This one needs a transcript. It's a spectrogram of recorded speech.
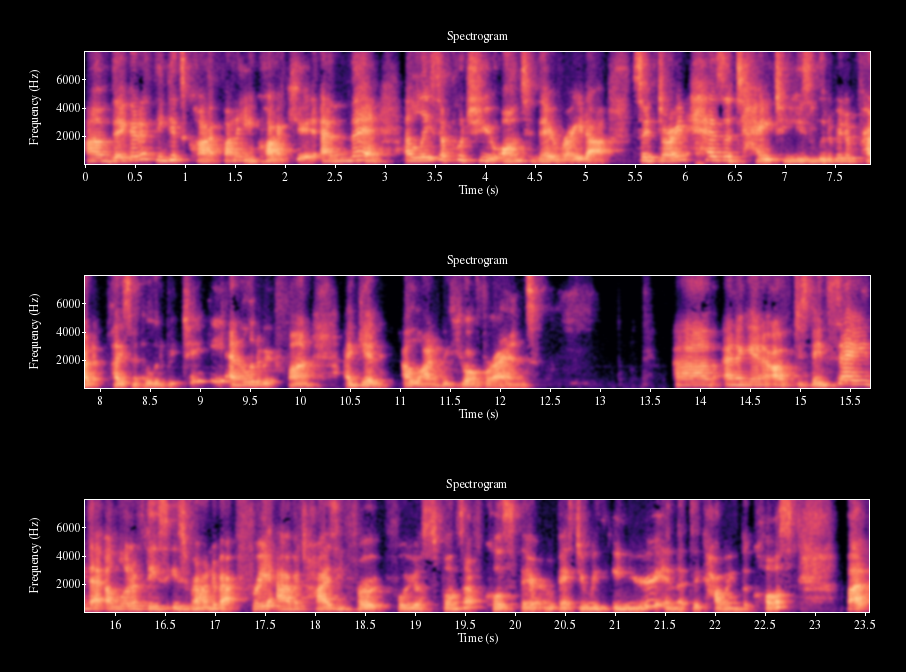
Um, they're going to think it's quite funny and quite cute. And then at least it puts you onto their radar. So don't hesitate to use a little bit of product placement, a little bit cheeky and a little bit fun, again, aligned with your brand. Um, and again, I've just been saying that a lot of this is around about free advertising for, for your sponsor. Of course, they're investing within you and that's covering the cost. But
